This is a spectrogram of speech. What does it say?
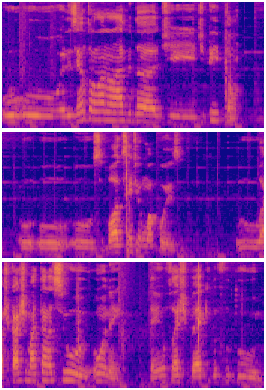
O, o eles entram lá na nave da, de, de Krypton. O, o, o Cyborg sente alguma coisa. O, as caixas maternas se unem. Tem um flashback do futuro.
